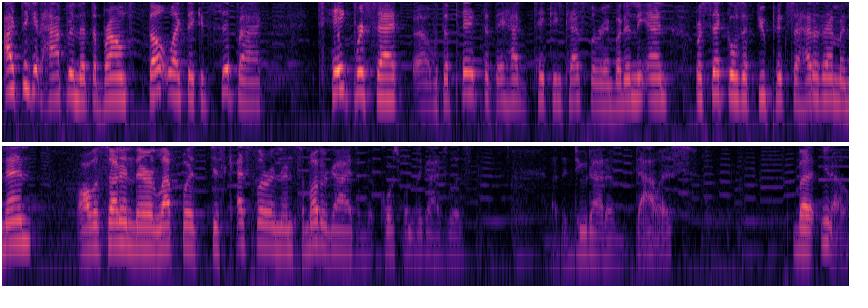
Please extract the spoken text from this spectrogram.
I think it happened that the Browns felt like they could sit back, take Brissett uh, with the pick that they had taken Kessler in, but in the end, Brissett goes a few picks ahead of them, and then all of a sudden they're left with just Kessler and then some other guys, and of course one of the guys was uh, the dude out of Dallas. But you know,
